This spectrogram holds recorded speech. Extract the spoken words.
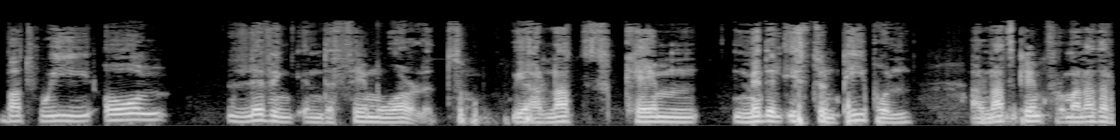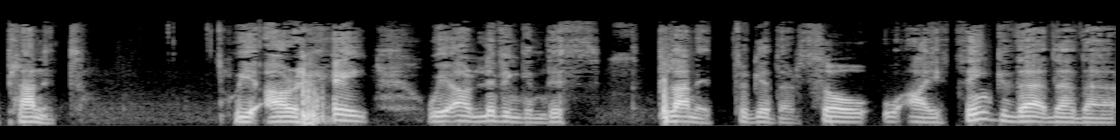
but we all living in the same world. We are not came Middle Eastern people are not came from another planet. We are hey, we are living in this planet together. So I think that the, the,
